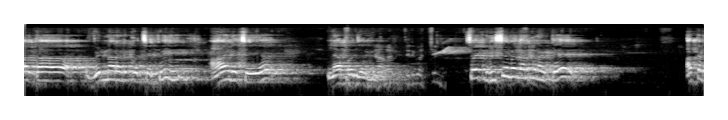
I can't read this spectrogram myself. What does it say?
ఆర్ ద విన్నర్ అని చెప్పి ఆయన చేయ లేపడం జరిగింది. సో ఇక్కడ విషయం ఏంటనుకునంటే అక్కడ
